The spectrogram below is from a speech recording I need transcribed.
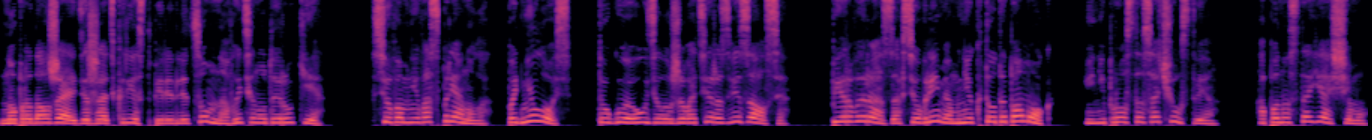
но продолжая держать крест перед лицом на вытянутой руке. Все во мне воспрянуло, поднялось. Тугой узел в животе развязался. Первый раз за все время мне кто-то помог. И не просто сочувствием, а по-настоящему,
